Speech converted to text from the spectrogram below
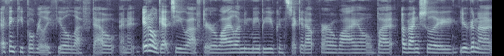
I think people really feel left out and it, it'll get to you after a while. I mean, maybe you can stick it out for a while, but eventually you're going to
